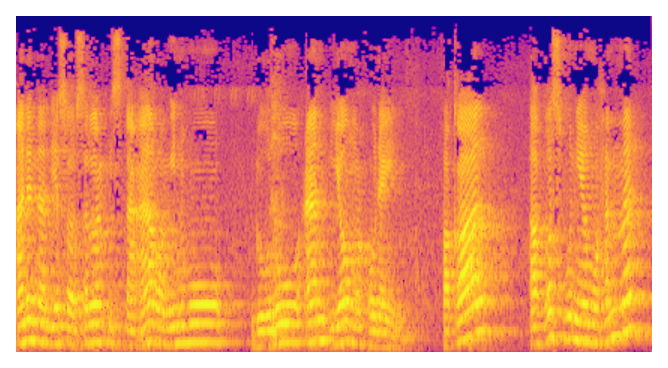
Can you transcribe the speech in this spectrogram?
Anna Nabi SAW ista'ara minhu duru'an yawma Hunain Faqal Aqasbun ya Muhammad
